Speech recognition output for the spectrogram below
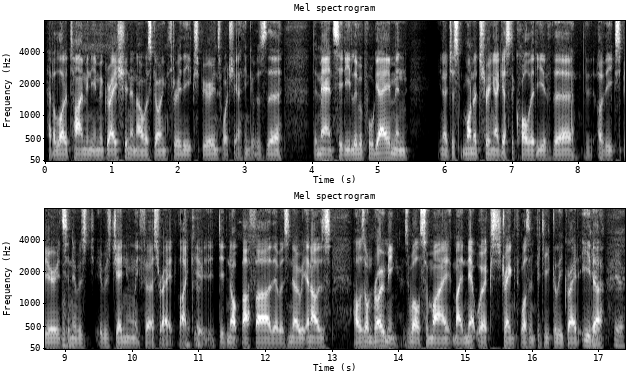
had a lot of time in immigration, and I was going through the experience watching. I think it was the the Man City Liverpool game, and you know, just monitoring, I guess, the quality of the, of the experience, mm-hmm. and it was it was genuinely first rate. Like okay. it, it, did not buffer. There was no, and I was I was on roaming as well, so my, my network strength wasn't particularly great either. Yeah, yeah.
